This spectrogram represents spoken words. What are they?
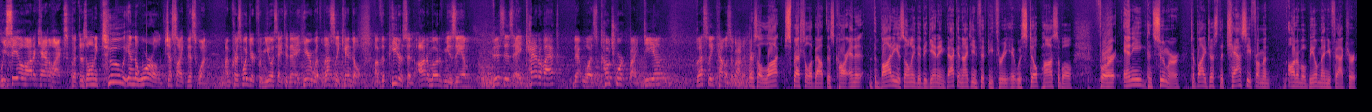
We see a lot of Cadillacs, but there's only two in the world just like this one. I'm Chris Woodyard from USA Today, here with Leslie Kendall of the Petersen Automotive Museum. This is a Cadillac that was coachwork by Ghia. Leslie, tell us about it. There's a lot special about this car, and it, the body is only the beginning. Back in 1953, it was still possible for any consumer to buy just the chassis from an automobile manufacturer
